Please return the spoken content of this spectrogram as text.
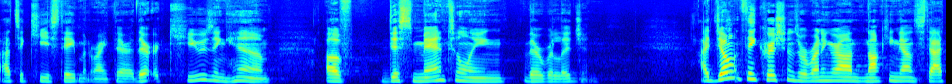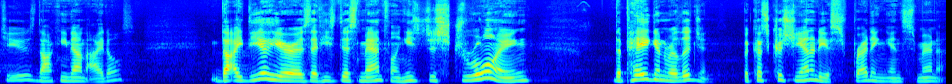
That's a key statement right there. They're accusing him of dismantling their religion. I don't think Christians were running around knocking down statues, knocking down idols. The idea here is that he's dismantling, he's destroying the pagan religion because Christianity is spreading in Smyrna.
